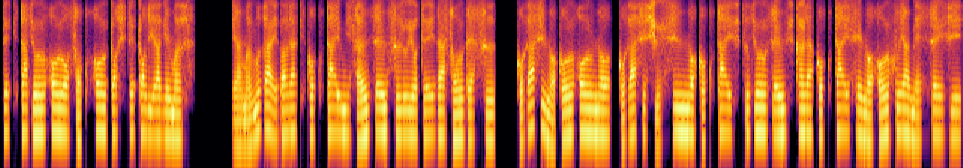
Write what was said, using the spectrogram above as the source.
てきた情報を速報として取り上げます。ヤマムが茨城国体に参戦する予定だそうです。古賀市の広報の古賀市出身の国体出場選手から国体への抱負やメッセージ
